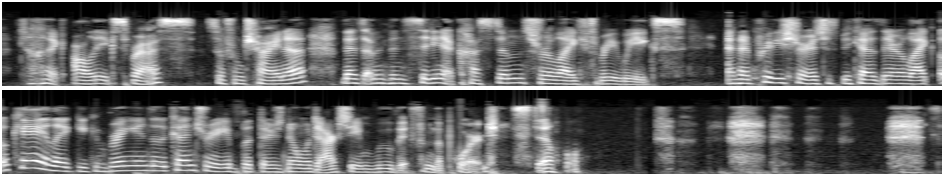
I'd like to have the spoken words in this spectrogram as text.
like AliExpress, so from China, that's been sitting at customs for like three weeks. And I'm pretty sure it's just because they're like, okay, like you can bring it into the country, but there's no one to actually move it from the port still. it's,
